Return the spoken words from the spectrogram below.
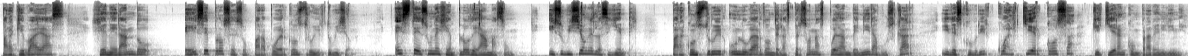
para que vayas generando ese proceso para poder construir tu visión. Este es un ejemplo de Amazon y su visión es la siguiente, para construir un lugar donde las personas puedan venir a buscar y descubrir cualquier cosa que quieran comprar en línea.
